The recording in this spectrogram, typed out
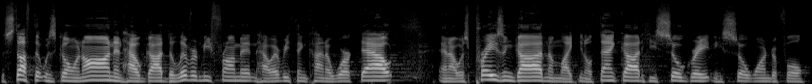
the stuff that was going on and how God delivered me from it and how everything kind of worked out. And I was praising God, and I'm like, you know, thank God he's so great and he's so wonderful.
